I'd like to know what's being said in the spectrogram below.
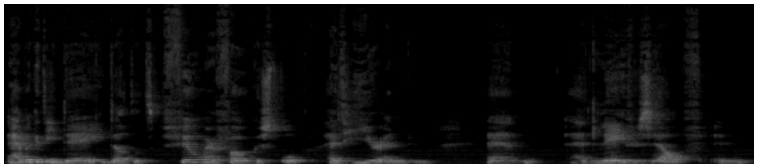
heb ik het idee dat het veel meer focust op het hier en nu. En het leven zelf. En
